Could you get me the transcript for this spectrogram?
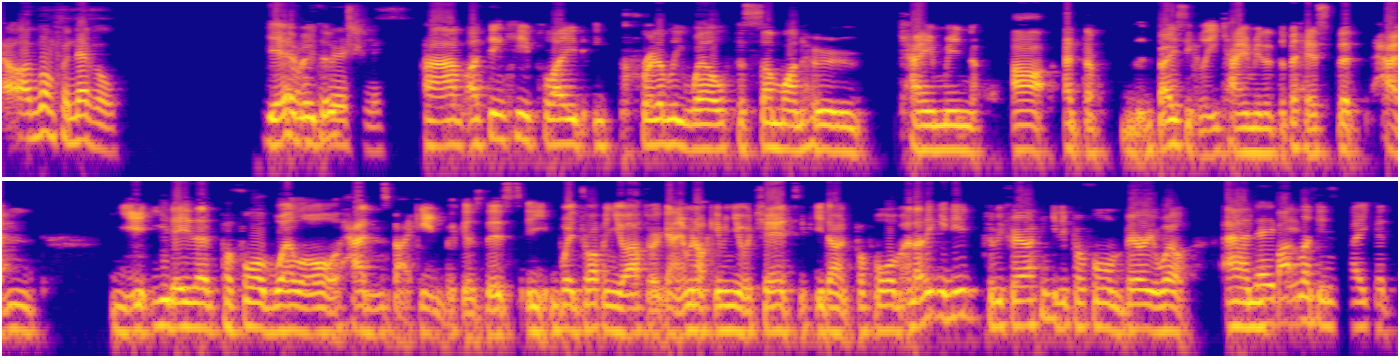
I've gone for Nevill. Yeah, me too. Controversially. Um, I think he played incredibly well for someone who came in uh, at the basically came in at the behest that hadn't. You, you'd either perform well or Haddin's back in because there's we're dropping you after a game. We're not giving you a chance if you don't perform. And I think he did. To be fair, I think he did perform very well. And Debut. Buttler didn't make it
